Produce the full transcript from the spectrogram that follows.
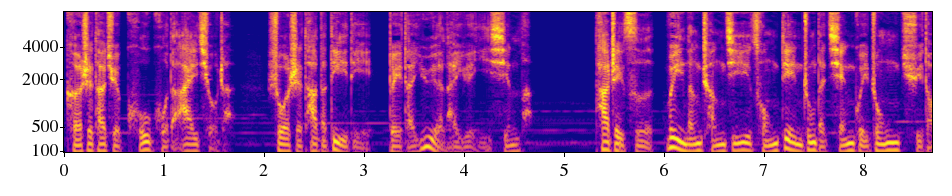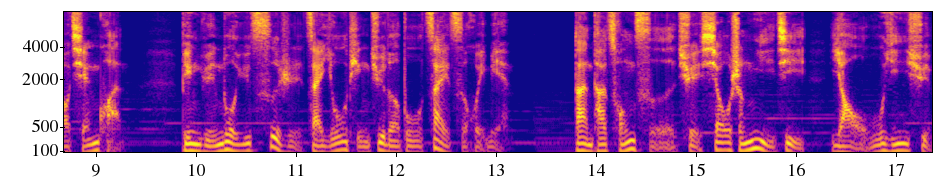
可是他却苦苦地哀求着，说是他的弟弟对他越来越疑心了。他这次未能乘机从店中的钱柜中取到钱款，并允诺于次日在游艇俱乐部再次会面，但他从此却销声匿迹，杳无音讯。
